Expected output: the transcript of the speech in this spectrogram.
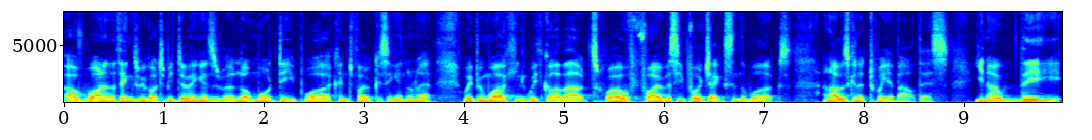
uh, one of the things we've got to be doing is a lot more deep work and focusing in on it. We've been working. We've got about twelve privacy projects in the works, and I was going to tweet about this. You know, the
